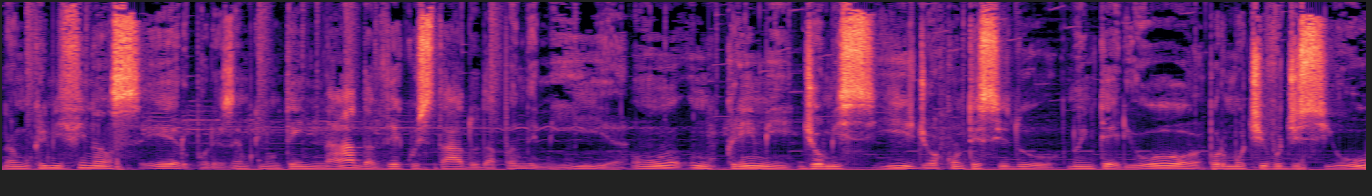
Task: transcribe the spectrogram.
né, um crime financeiro, por exemplo, que não tem nada a ver com o estado da pandemia, ou um crime de homicídio acontecido no interior por motivo de ciúme,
